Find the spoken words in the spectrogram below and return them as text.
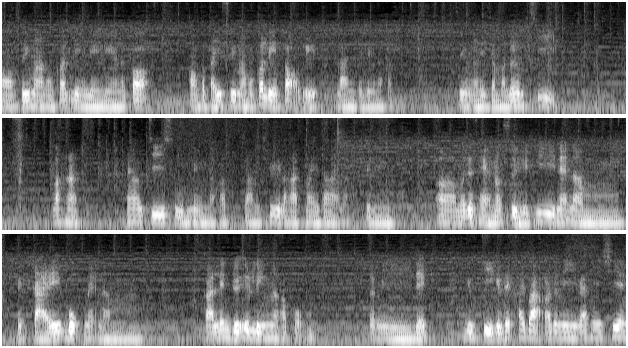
พอซื้อมาผมก็เรียงเรียงเรียงแล้วก็กล่องต่อไปที่ซื้อมาผมก็เรียงต่อเลยรันไปเลยนะครับ ซึ่งอันนี้จะมาเริ่มที่ รหัส LG 0 1 นะครับจำชื่อรหัสไม่ได้นะเป็นเอ่อมันจะแถมหนังสือที่แนะนำเป็นไกด์บุ๊กแนะนำการเล่น Duel Link นะครับผมจะมีเด็กยูกิกับเด็กไคบะก็จะมีแบทเนเชียน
